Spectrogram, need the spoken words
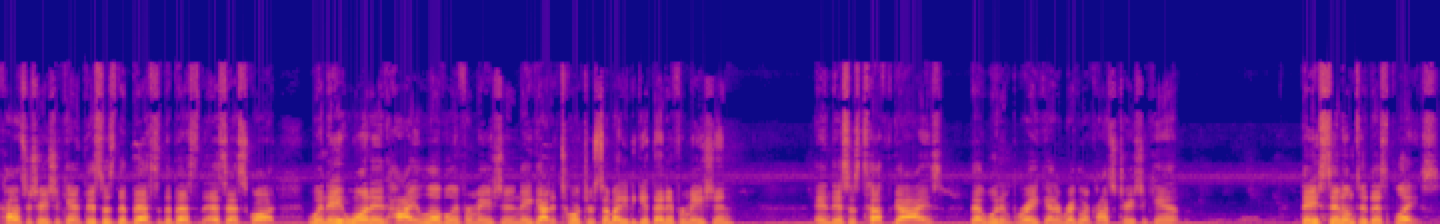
concentration camp. This was the best of the best of the SS squad. When they wanted high level information, they got to torture somebody to get that information. And this is tough guys that wouldn't break at a regular concentration camp. They sent them to this place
